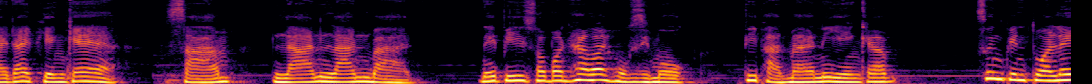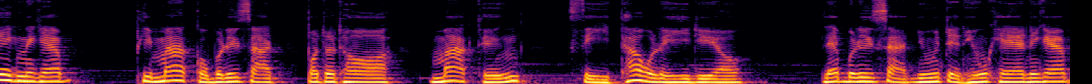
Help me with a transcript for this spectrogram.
รายได้เพียงแค่ 3 ล้านล้านบาท ในปี 2566 ที่ผ่านมานี่เองครับ ซึ่งเป็นตัวเลขนะครับที่มากกว่าบริษัทปตทมากถึง 4 เท่าเลยทีเดียว และบริษัทยู n นเต็ดเฮลท์แคร์นะครับ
